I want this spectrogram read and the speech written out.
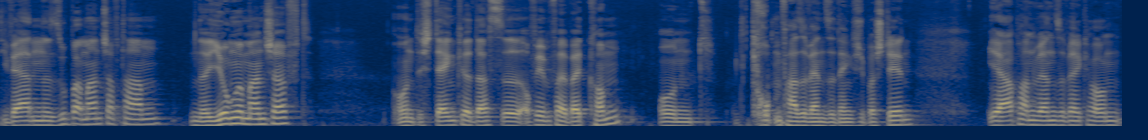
Die werden eine super Mannschaft haben, eine junge Mannschaft, und ich denke, dass sie auf jeden Fall weit kommen. Und die Gruppenphase werden sie, denke ich, überstehen. Japan werden sie weghauen.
